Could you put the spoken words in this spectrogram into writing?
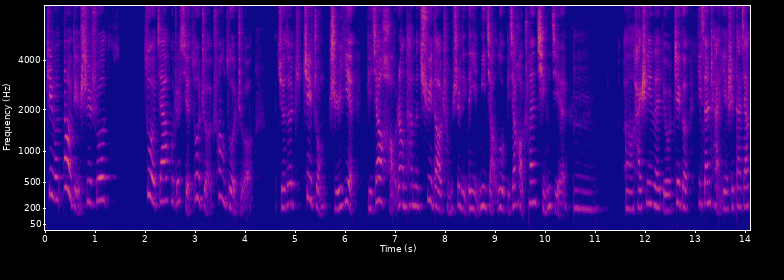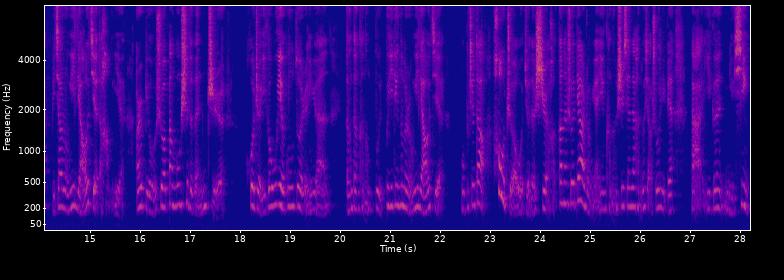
这个到底是说作家或者写作者、创作者觉得这种职业比较好，让他们去到城市里的隐秘角落，比较好穿情节？嗯。嗯，还是因为，比如这个第三产业是大家比较容易了解的行业，而比如说办公室的文职或者一个物业工作人员等等，可能不不一定那么容易了解。我不知道后者，我觉得是刚才说第二种原因，可能是现在很多小说里边把一个女性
